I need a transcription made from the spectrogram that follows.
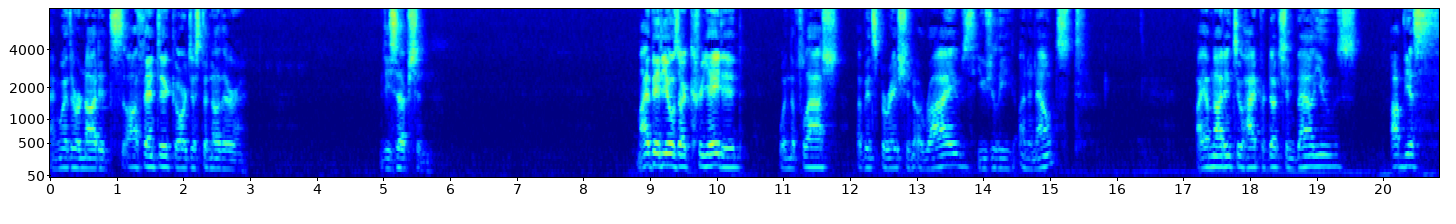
and whether or not it's authentic or just another deception. My videos are created when the flash of inspiration arrives, usually unannounced. I am not into high production values obvious.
